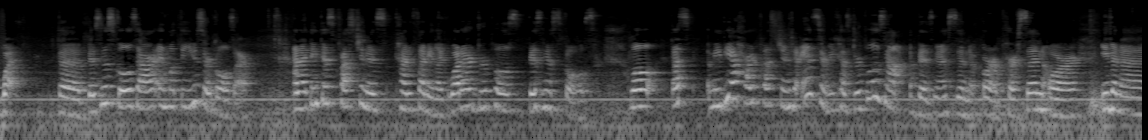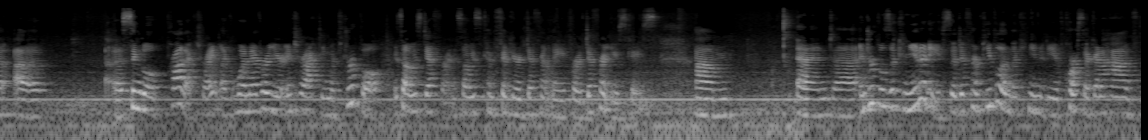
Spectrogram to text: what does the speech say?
What the business goals are and what the user goals are. And I think this question is kind of funny, like what are Drupal's business goals? Well, that's maybe a hard question to answer because Drupal is not a business and, or a person or even a, a, a, single product, right? Like whenever you're interacting with Drupal, it's always different. It's always configured differently for a different use case. Um, and, uh, and Drupal is a community, so different people in the community, of course, are going to have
